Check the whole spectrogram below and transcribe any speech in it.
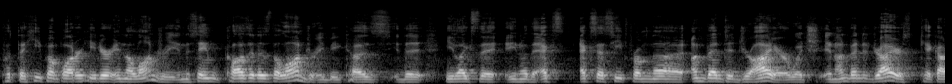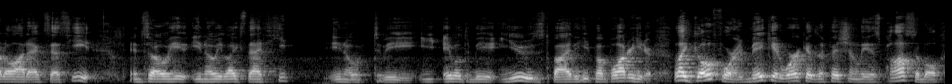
put the heat pump water heater in the laundry in the same closet as the laundry because the he likes the you know the ex, excess heat from the unvented dryer, which in unvented dryers kick out a lot of excess heat, and so he you know he likes that heat you know to be able to be used by the heat pump water heater. Like go for it, make it work as efficiently as possible.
